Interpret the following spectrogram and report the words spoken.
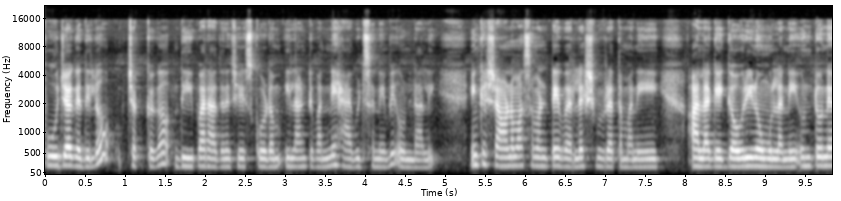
పూజా గదిలో చక్కగా దీపారాధన చేసుకోవడం ఇలాంటివన్నీ హ్యాబిట్స్ అనేవి ఉండాలి. ఇంకా శ్రావణ మాసం అంటే వరలక్ష్మి వ్రతం అని అలాగే గౌరీ నోములని ఉంటూనే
